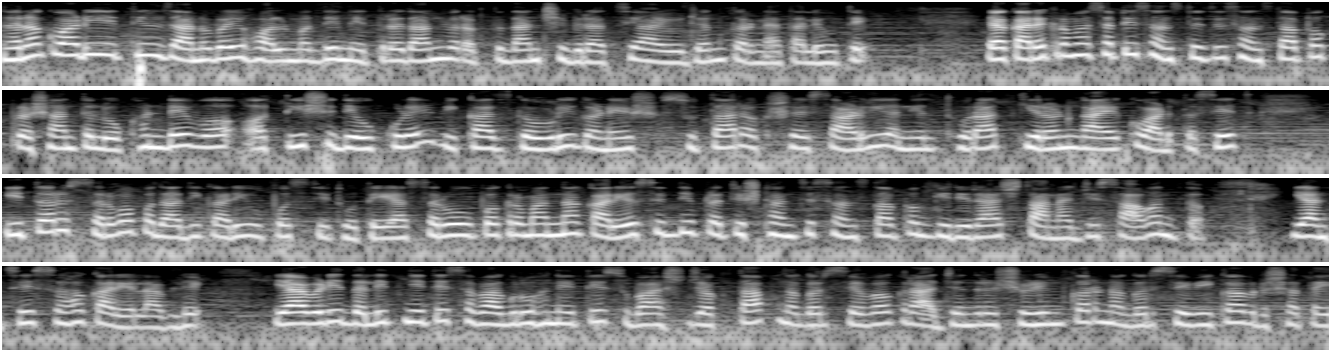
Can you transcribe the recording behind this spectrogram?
धनकवाडी येथील जानूबाई हॉलमध्ये नेत्रदान व रक्तदान शिबिराचे आयोजन करण्यात आले होते. या कार्यक्रमासाठी संस्थेचे संस्थापक प्रशांत लोखंडे व अतिश देवकुळे विकास गवडी गणेश सुतार अक्षय साळवी अनिल थोरात किरण गायकवाड तसेच इतर सर्व पदाधिकारी उपस्थित होते. या सर्व उपक्रमांना कार्यसिद्धी प्रतिष्ठानचे संस्थापक गिरिराज तानाजी सावंत यांचे सहकार्य लाभले. यावेळी दलित नेते सभागृह नेते सुभाष जगताप नगरसेवक राजेंद्र शिळीमकर नगरसेविका वर्षाताई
